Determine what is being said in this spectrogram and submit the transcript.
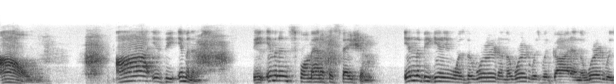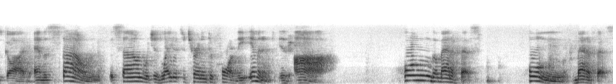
Aum. Ah is the immanence, the immanence for manifestation. In the beginning was the Word, and the Word was with God, and the Word was God. And the sound, the sound which is later to turn into form, the immanent, is Ah. Hung the manifest. Hung manifest.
